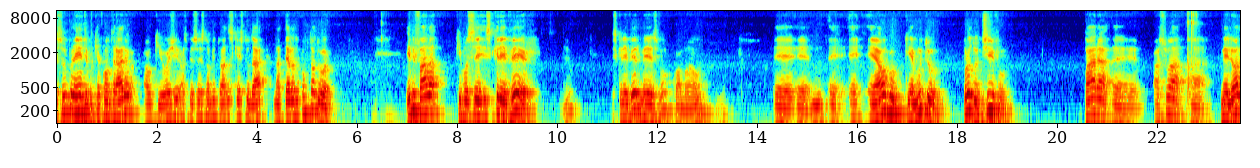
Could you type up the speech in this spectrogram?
surpreende, porque é contrário ao que hoje as pessoas estão habituadas que é estudar na tela do computador. Ele fala que você escrever Escrever mesmo com a mão é, é, é, é algo que é muito produtivo para é, a sua a melhor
